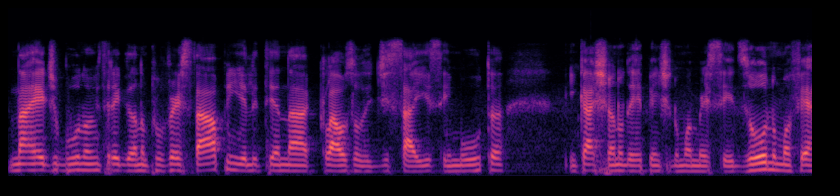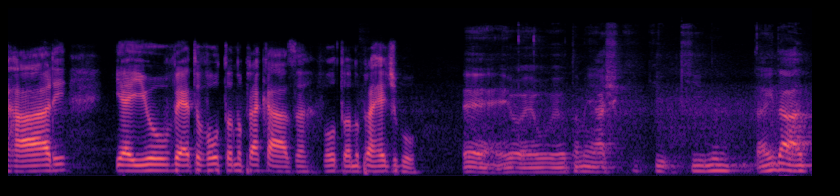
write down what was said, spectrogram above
na Red Bull não entregando para o Verstappen e ele tendo a cláusula de sair sem multa, encaixando de repente numa Mercedes ou numa Ferrari, e aí o Vettel voltando para casa, voltando para a Red Bull. É, eu, eu, eu também acho que, que, não, ainda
